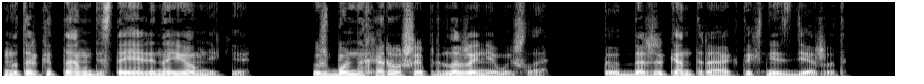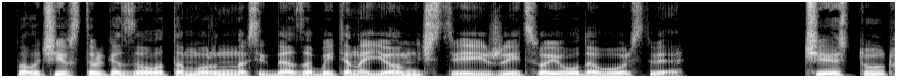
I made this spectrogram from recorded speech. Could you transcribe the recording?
Но только там, где стояли наемники. Уж больно хорошее предложение вышло. Тут даже контракт их не сдержит. Получив столько золота, можно навсегда забыть о наемничестве и жить в свое удовольствие. Честь тут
